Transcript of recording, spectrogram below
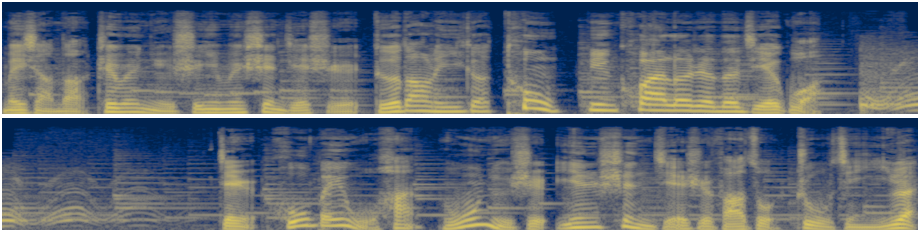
没想到这位女士因为肾结石得到了一个痛并快乐着的结果。近日，湖北武汉吴女士因肾结石发作住进医院，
